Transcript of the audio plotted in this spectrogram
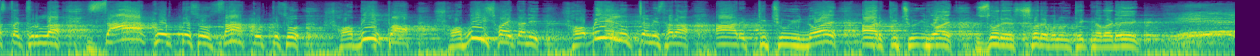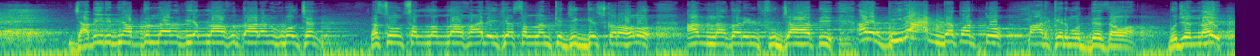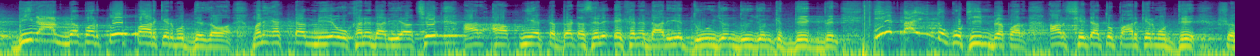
আস্তাগফিরুল্লাহ, যা করতেছো যা করতেছো, সবই পাপ, সবই শয়তানি, সবই লুচ্চামি ছাড়া আর কিছুই নয়, আর কিছুই নয়। জোরে সরে বলুন, ঠিক না বাড়ে? জাবির ইবনে আব্দুল্লাহ রাদিয়াল্লাহু তাআলা বলছেন, রাসূল সাল্লাল্লাহু আলাইহি ওয়াসাল্লামকে জিজ্ঞেস করা হলো আন নাজারিল ফুজাতি, আরে বিরাট ব্যাপার তো, পার্কের মধ্যে যাওয়া। বুঝেন নাই? বিরাট ব্যাপার তো পার্কের মধ্যে যাওয়া। মানে একটা মেয়ে ওখানে দাঁড়িয়ে আছে, আর আপনি একটা ব্যাটা ছেলে এখানে দাঁড়িয়ে দুইজন দুইজনকে দেখবেন। এটাই তো কঠিন ব্যাপার। আর সেটা তো পার্কের মধ্যে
